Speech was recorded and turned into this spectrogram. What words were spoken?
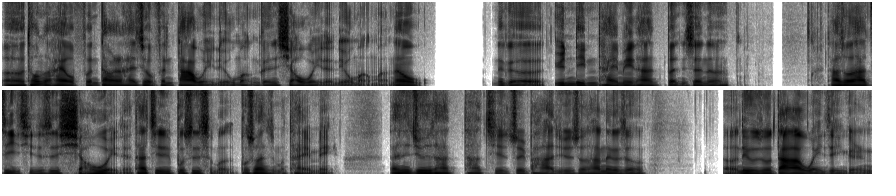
呃，通常还有分，当然还是有分大尾流氓跟小尾的流氓嘛。那那个云林太妹她本身呢，她说她自己其实是小伟的，她其实不是什么，不算什么太妹，但是就是她，她其实最怕的就是说她那个时候，呃，例如说大家围着一个人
